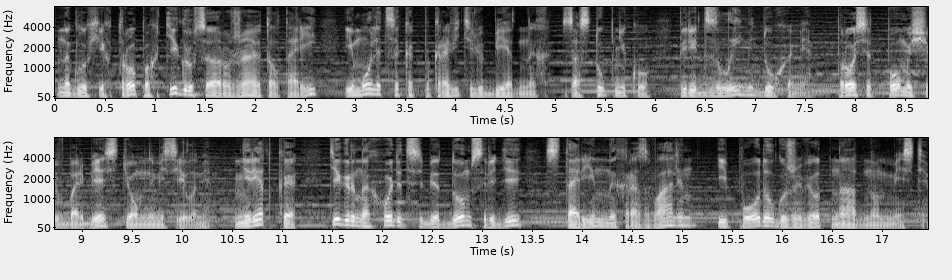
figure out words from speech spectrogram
На глухих тропах тигру сооружают алтари и молятся как покровителю бедных, заступнику перед злыми духами, просят помощи в борьбе с темными силами. Нередко тигр находит себе дом среди старинных развалин и подолгу живет на одном месте.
